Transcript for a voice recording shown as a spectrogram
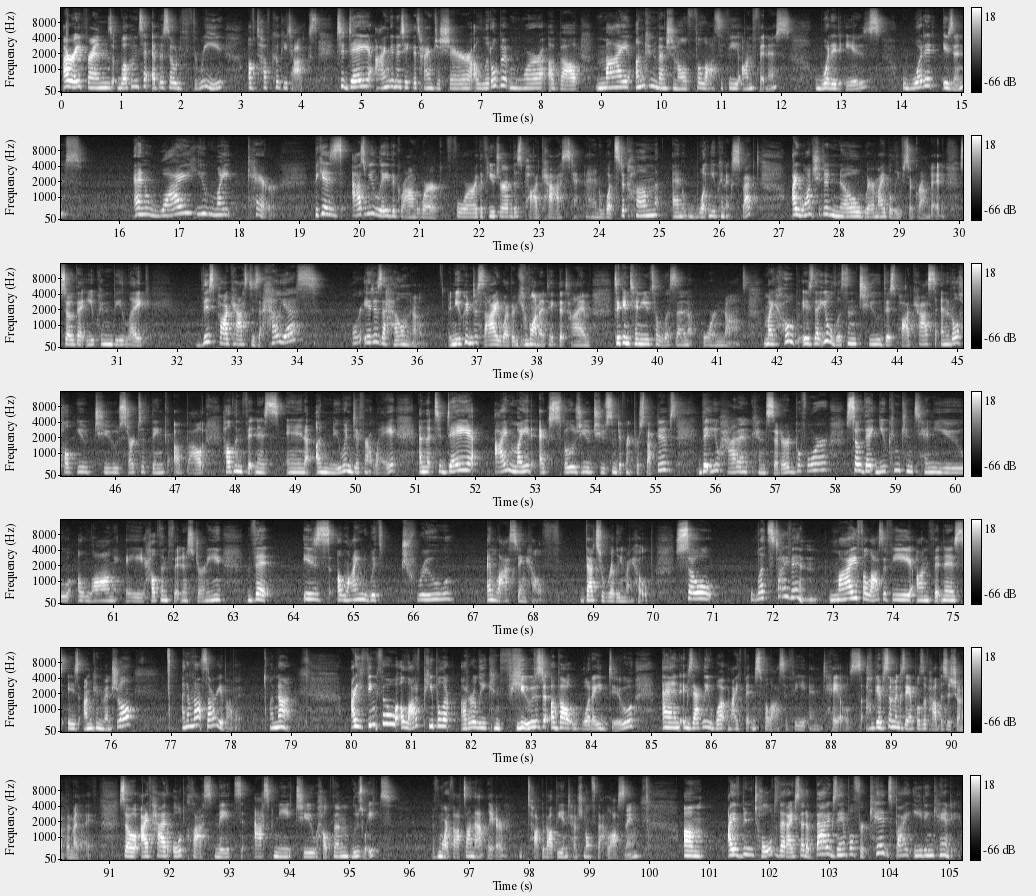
All right, friends, welcome to episode three of Tough Cookie Talks. Today, I'm going to take the time to share a little bit more about my unconventional philosophy on fitness, what it is, what it isn't, and why you might care. Because as we lay the groundwork for the future of this podcast and what's to come and what you can expect, I want you to know where my beliefs are grounded so that you can be like, this podcast is a hell yes or it is a hell no. And you can decide whether you want to take the time to continue to listen or not. My hope is that you'll listen to this podcast and it'll help you to start to think about health and fitness in a new and different way. And that today I might expose you to some different perspectives that you hadn't considered before so that you can continue along a health and fitness journey that is aligned with true and lasting health. That's really my hope. So let's dive in. My philosophy on fitness is unconventional, and I'm not sorry about it. I'm not. I think, though, a lot of people are utterly confused about what I do and exactly what my fitness philosophy entails. I'll give some examples of how this has shown up in my life. So, I've had old classmates ask me to help them lose weight. I have more thoughts on that later. We'll talk about the intentional fat loss thing. Um, I've been told that I set a bad example for kids by eating candy.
